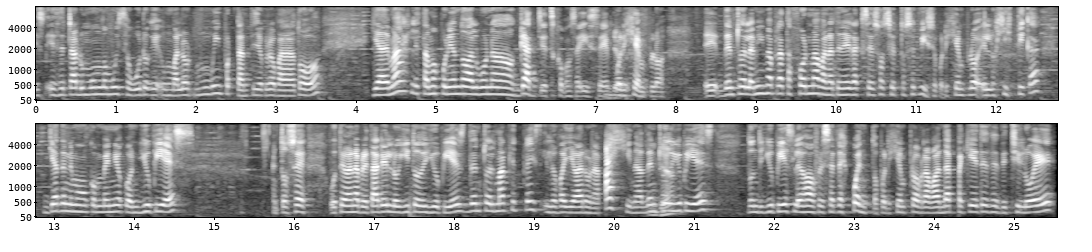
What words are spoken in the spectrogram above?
es- es entrar a un mundo muy seguro, que es un valor muy importante, yo creo, para todos. Y además le estamos poniendo algunos gadgets, como se dice. Ya. Por ejemplo, eh, dentro de la misma plataforma van a tener acceso a ciertos servicios. Por ejemplo, en logística ya tenemos un convenio con UPS. Entonces, ustedes van a apretar el loguito de UPS dentro del marketplace y los va a llevar a una página dentro de UPS donde UPS les va a ofrecer descuentos. Por ejemplo, para mandar paquetes desde Chiloé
